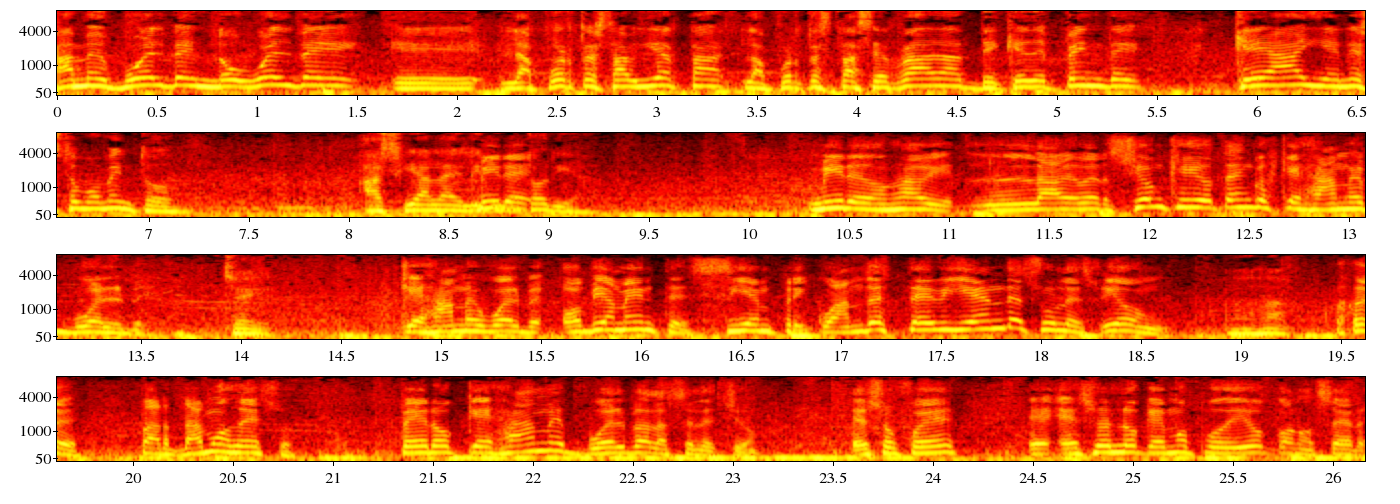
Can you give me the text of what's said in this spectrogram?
James vuelve, no vuelve, eh, la puerta está abierta, la puerta está cerrada, ¿de qué depende? ¿Qué hay en este momento hacia la eliminatoria? Mire, don Javi, la versión que yo tengo es que James vuelve. Sí. Que James vuelve. Obviamente, siempre y cuando esté bien de su lesión. Ajá. Partamos de eso. Pero que James vuelva a la selección. Eso fue, eh, eso es lo que hemos podido conocer.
